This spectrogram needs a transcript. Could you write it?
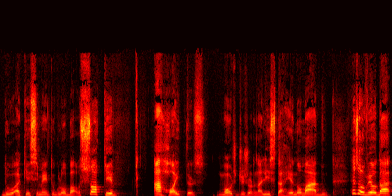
do aquecimento global. Só que a Reuters, um monte de jornalista renomado, resolveu dar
